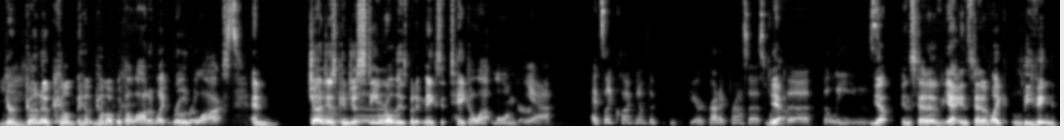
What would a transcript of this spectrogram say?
you're gonna come come up with a lot of like roadblocks. And judges Oh, can just oh, no. steamroll these, but it makes it take a lot longer. Yeah. It's like clogging up the bureaucratic process with Yeah. the the liens. Yep. Instead of yeah, instead of like leaving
